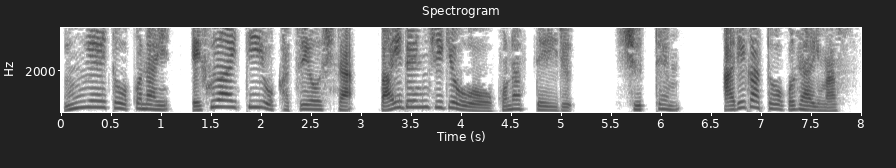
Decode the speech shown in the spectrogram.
運営と行い、FIT を活用した売電事業を行っている。出展。ありがとうございます。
